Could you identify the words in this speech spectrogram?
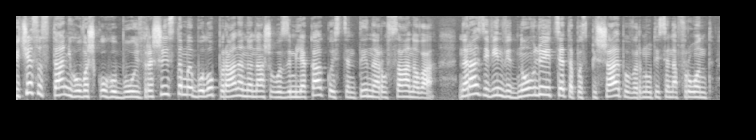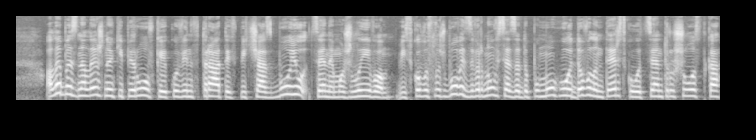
Під час останнього важкого бою з рашистами було поранено нашого земляка Костянтина Русанова. Наразі він відновлюється та поспішає повернутися на фронт. Але без належної екіпіровки, яку він втратив під час бою, це неможливо. Військовослужбовець звернувся за допомогою до волонтерського центру Шостка,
